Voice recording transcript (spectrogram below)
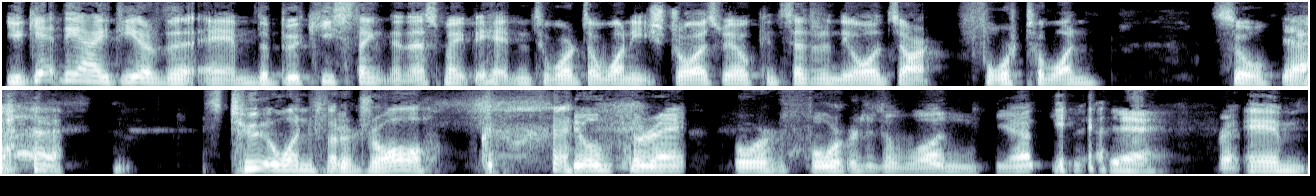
you get the idea that um, the bookies think that this might be heading towards a one each draw as well, considering the odds are 4 to 1. So yeah, it's 2 to 1 for a draw. you'll correct four four to one. Yep. yeah. Um,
